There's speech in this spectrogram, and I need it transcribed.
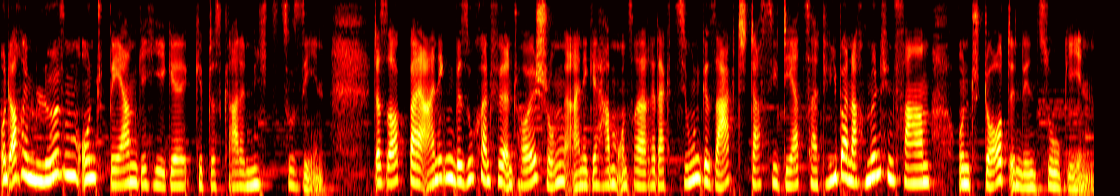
Und auch im Löwen- und Bärengehege gibt es gerade nichts zu sehen. Das sorgt bei einigen Besuchern für Enttäuschung. Einige haben unserer Redaktion gesagt, dass sie derzeit lieber nach München fahren und dort in den Zoo gehen.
